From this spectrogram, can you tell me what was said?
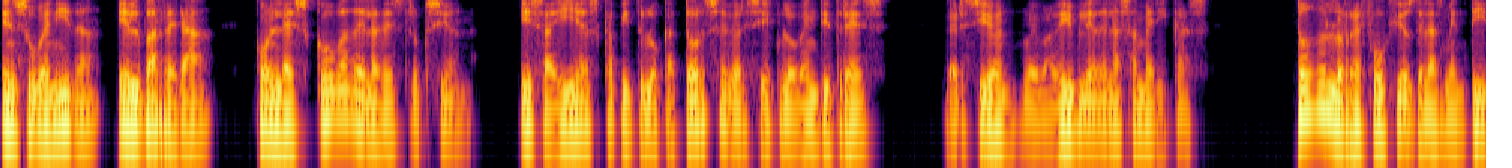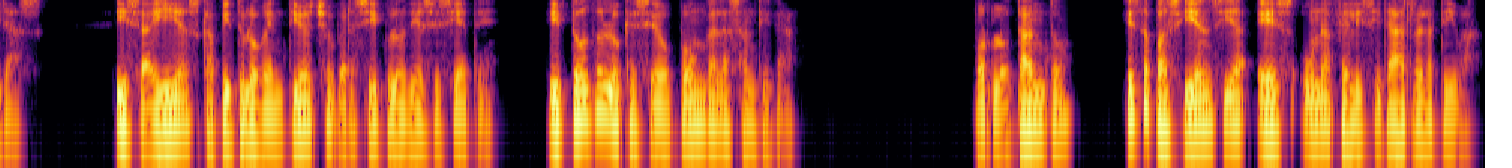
en su venida, Él barrerá con la escoba de la destrucción Isaías capítulo 14 versículo 23, versión Nueva Biblia de las Américas. Todos los refugios de las mentiras. Isaías capítulo 28 versículo 17. Y todo lo que se oponga a la santidad. Por lo tanto, esta paciencia es una felicidad relativa.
